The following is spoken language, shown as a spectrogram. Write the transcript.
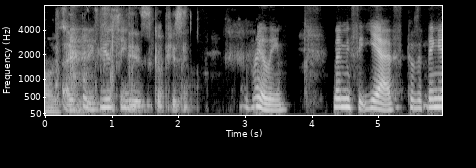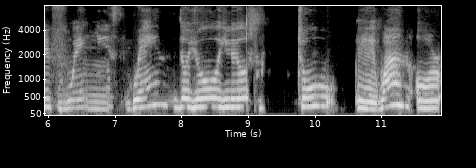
Oh, I think Confusing. it is confusing. really? Let me see. Yes, because the thing is, When mm, when do you use two uh, one or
